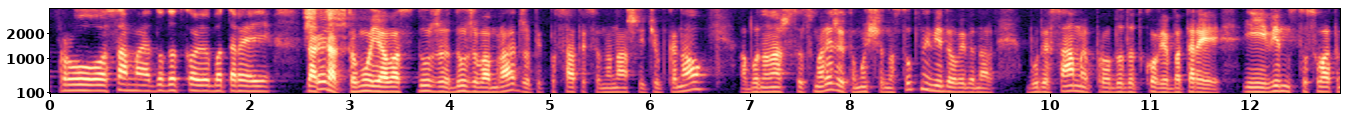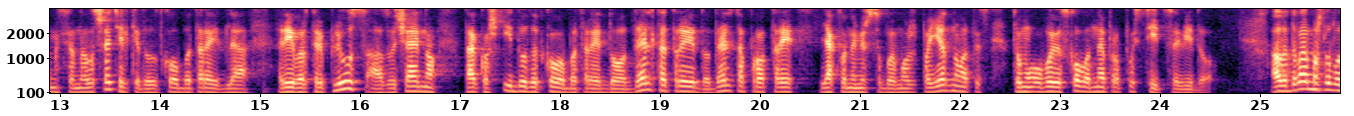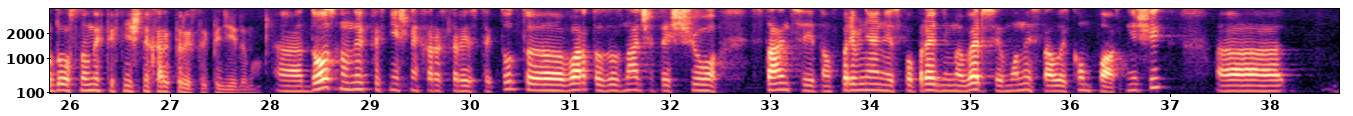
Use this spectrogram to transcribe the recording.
про саме додаткові батареї. Так, Що так. ж- Тому я вас дуже дуже вам раджу підписатися на наш YouTube канал або на наші соцмережі, тому що наступний відеовебінар буде саме про додаткові батареї. І він стосуватиметься не лише тільки додаткових батарей для River 3 а звичайно також і додаткові батареї до Delta 3, до Delta Pro 3, як вони між собою можуть поєднуватись. Тому обов'язково не пропустіть це відео. Але давай, можливо, до основних технічних характеристик підійдемо. Е, До основних технічних характеристик. Тут е, варто зазначити, що станції там, в порівнянні з попередніми версіями вони стали компактніші. Е,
